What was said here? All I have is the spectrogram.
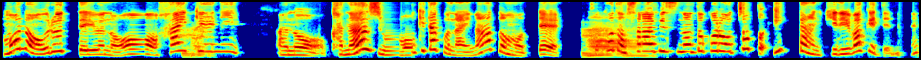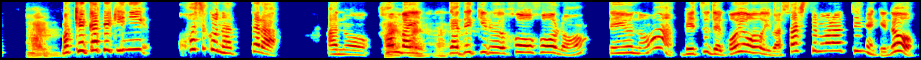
物を売るっていうのを背景に、あの必ずしも置きたくないなと思って、うん。そこのサービスのところをちょっと一旦切り分けてね、はい。まあ、結果的に欲しくなったら、あの販はいはいはい売ができる方法論っていうのは別でご用意はさせてもらってんねんけど、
